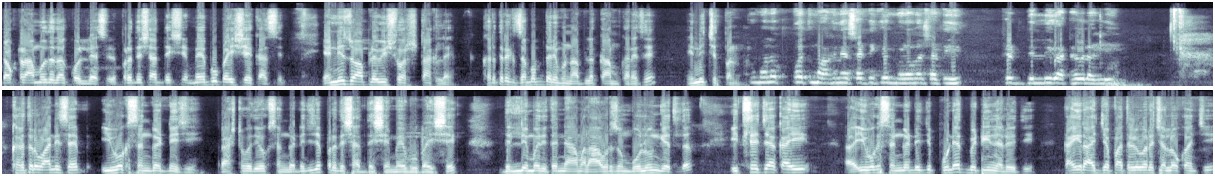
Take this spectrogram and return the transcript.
डॉक्टर अमोलदादा कोल्हे असतील प्रदेशाध्यक्ष मेहबूबाई शेख असतील यांनी जो आपला विश्वास टाकलाय खरं तर एक जबाबदारी म्हणून आपलं काम करायचंय हे निश्चितपणे. तुम्हाला पद मागण्यासाठी किंवा मिळवण्यासाठी थेट दिल्ली गाठावी लागली. खरं तर वाणी साहेब युवक संघटनेची राष्ट्रवादी युवक संघटनेचे जे प्रदेशाध्यक्ष आहे मेहबूबाई शेख दिल्लीमध्ये त्यांनी आम्हाला आवर्जून बोलवून घेतलं. इथले ज्या काही युवक संघटनेची पुण्यात मिटिंग झाली होती काही राज्य पातळीवरच्या लोकांची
